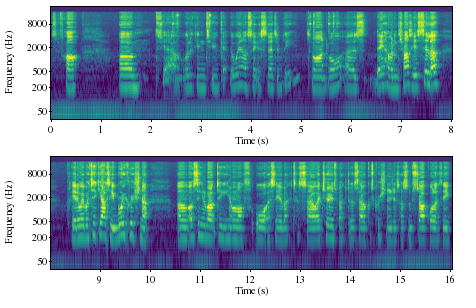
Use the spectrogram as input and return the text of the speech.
so far. Um, so yeah, we're looking to get the win, I'll say assertively, demand more, as they have another chance here. Silla, cleared away by Tekiati, Roy Krishna. Um, I was thinking about taking him off or Asiya Bakatasau. I chose Bakatasau because Krishna just has some star quality.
